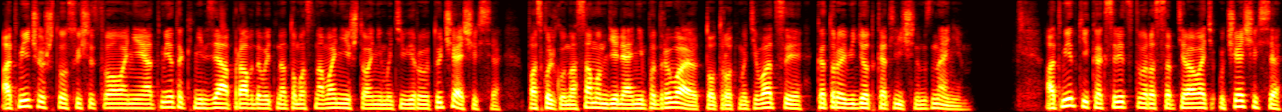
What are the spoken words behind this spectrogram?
отмечу, что существование отметок нельзя оправдывать на том основании, что они мотивируют учащихся, поскольку на самом деле они подрывают тот род мотивации, который ведет к отличным знаниям. Отметки, как средство рассортировать учащихся,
